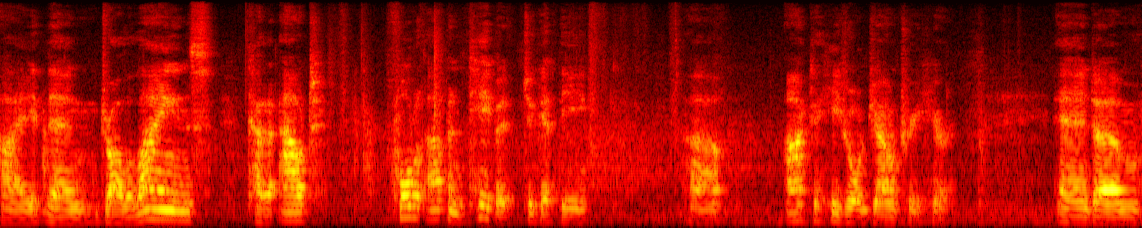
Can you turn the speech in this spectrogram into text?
I then draw the lines, cut it out, fold it up and tape it to get the uh, octahedral geometry here. And um,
